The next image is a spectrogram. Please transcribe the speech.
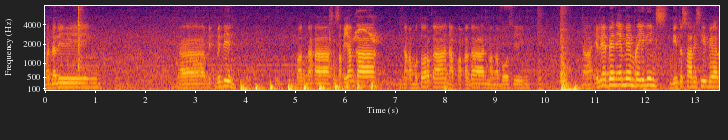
madaling ah, bitbitin. Pag nakasasakyan ka, nakamotor ka, napakagaan mga bossing. Na 11mm railings dito sa receiver.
